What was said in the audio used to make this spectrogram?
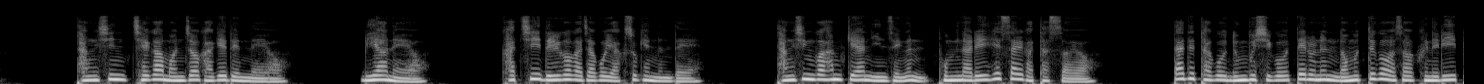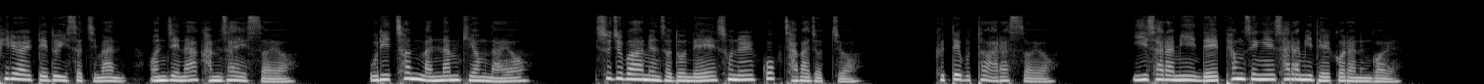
당신 제가 먼저 가게 됐네요. 미안해요. 같이 늙어가자고 약속했는데 당신과 함께한 인생은 봄날의 햇살 같았어요. 따뜻하고 눈부시고 때로는 너무 뜨거워서 그늘이 필요할 때도 있었지만 언제나 감사했어요. 우리 첫 만남 기억나요? 수줍어 하면서도 내 손을 꼭 잡아줬죠. 그때부터 알았어요. 이 사람이 내 평생의 사람이 될 거라는 걸.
